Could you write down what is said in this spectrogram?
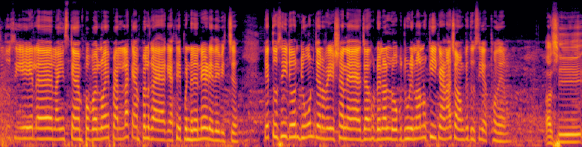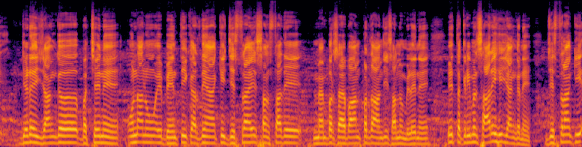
ਠੀਕ ਤੁਸੀਂ ਇਹ ਲਾਈਨਸ ਕੈਂਪ ਵੱਲੋਂ ਇਹ ਪਹਿਲਾ ਕੈਂਪ ਲਗਾਇਆ ਗਿਆ ਇੱਥੇ ਪਿੰਡ ਦੇ ਨੇੜੇ ਦੇ ਵਿੱਚ। ਤੇ ਤੁਸੀਂ ਜੋ ਨਿਊ ਜਨਰੇਸ਼ਨ ਹੈ ਜਾਂ ਤੁਹਾਡੇ ਨਾਲ ਲੋਕ ਜੁੜੇ ਉਹਨਾਂ ਨੂੰ ਕੀ ਕਹਿਣਾ ਚਾਹੋਗੇ ਤੁਸੀਂ ਇੱਥੋਂ ਦੇ? ਨੂੰ ਅਸੀਂ ਜਿਹੜੇ ਯੰਗ ਬੱਚੇ ਨੇ, ਉਹਨਾਂ ਨੂੰ ਇਹ ਬੇਨਤੀ ਕਰਦੇ ਹਾਂ ਕਿ ਜਿਸ ਤਰ੍ਹਾਂ ਇਹ ਸੰਸਥਾ ਦੇ ਮੈਂਬਰ ਸਾਹਿਬਾਨ ਪ੍ਰਧਾਨ ਜੀ ਸਾਨੂੰ ਮਿਲੇ ਨੇ, ਇਹ ਤਕਰੀਬਨ ਸਾਰੇ ਹੀ ਯੰਗ ਨੇ। ਜਿਸ ਤਰ੍ਹਾਂ ਕਿ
